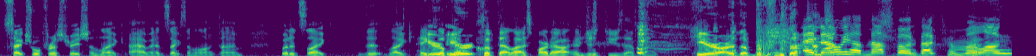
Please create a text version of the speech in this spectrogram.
sexual frustration, like I haven't had sex in a long time, but it's like the like Hey, here clip, here that, clip that last part out and just use that part. here are the And now we have Matt's phone back from a long a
